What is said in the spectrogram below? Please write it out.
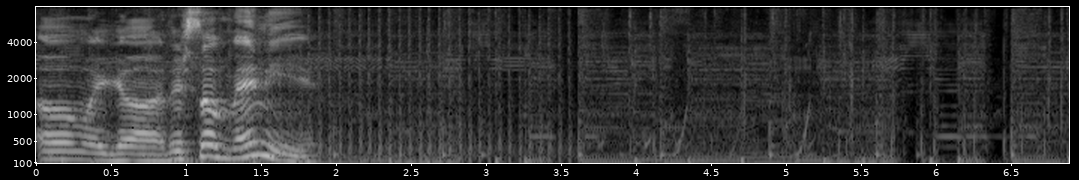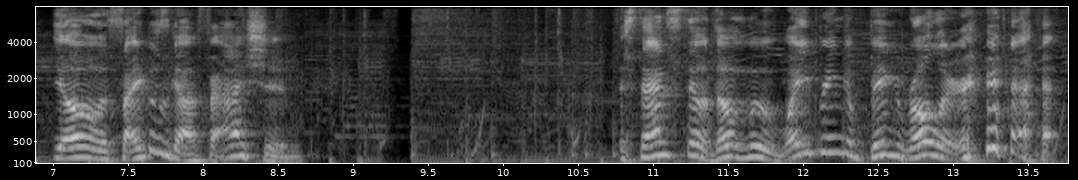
Oh my god, there's so many. Yo, Psycho's got fashion. Stand still, don't move. Why you bring a big roller?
